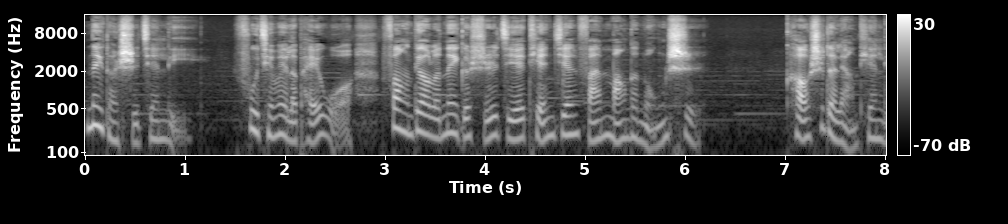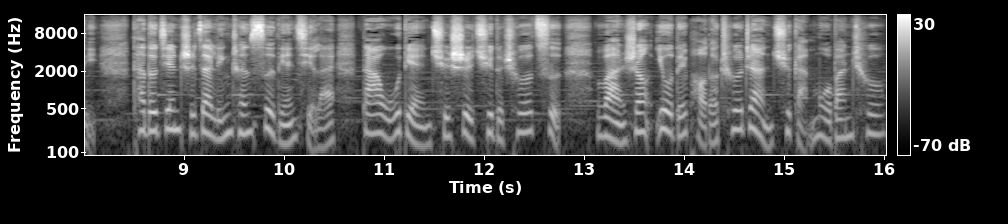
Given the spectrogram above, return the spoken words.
那段时间里，父亲为了陪我，放掉了那个时节田间繁忙的农事。考试的两天里，他都坚持在凌晨四点起来，搭五点去市区的车次，晚上又得跑到车站去赶末班车。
